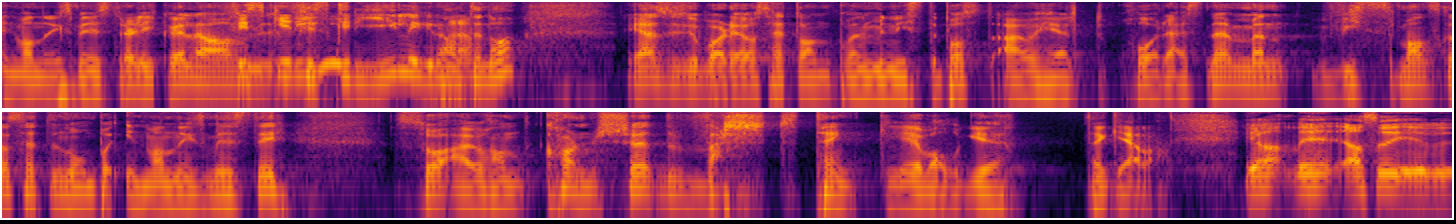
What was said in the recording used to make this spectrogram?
innvandringsminister likevel. Han, Fiskeri? fiskeri ligger han til nå. Jeg synes jo bare det å sette han på en ministerpost er jo helt hårreisende. Men hvis man skal sette noen på innvandringsminister, så er jo han kanskje det verst tenkelige valget, tenker jeg da. Ja, men altså, jeg,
